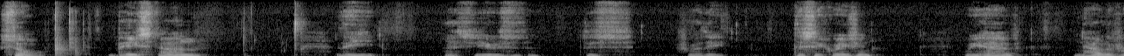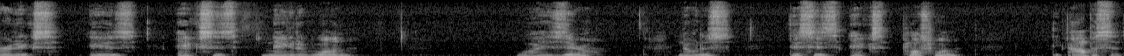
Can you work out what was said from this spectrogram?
So, based on the, let's use this for the this equation, we have now the vertex is x is negative 1 y is 0. Notice this is x plus 1. The opposite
